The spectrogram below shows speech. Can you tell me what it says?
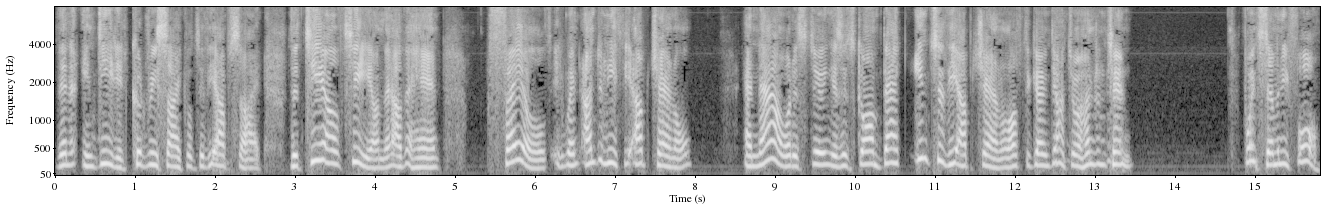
then indeed it could recycle to the upside. The TLT, on the other hand, failed. It went underneath the up channel, and now what it's doing is it's gone back into the up channel after going down to 110.74.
